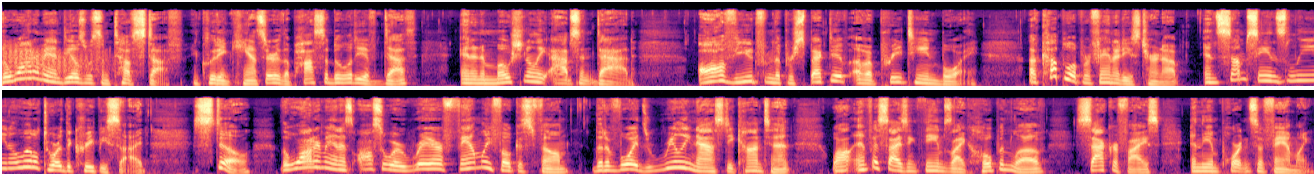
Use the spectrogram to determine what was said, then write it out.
The Water Man deals with some tough stuff, including cancer, the possibility of death, and an emotionally absent dad, all viewed from the perspective of a preteen boy. A couple of profanities turn up, and some scenes lean a little toward the creepy side. Still, The Water Man is also a rare family focused film that avoids really nasty content while emphasizing themes like hope and love, sacrifice, and the importance of family.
